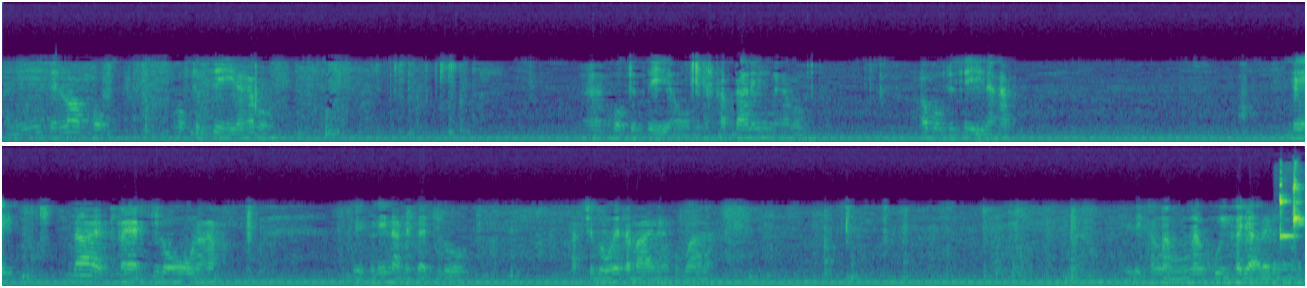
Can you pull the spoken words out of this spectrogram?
อันนี้เป็นรอบหกหกจุดสี่นะครับผม หกจุดสี่โอ้มันจะกลับด้านนิดนึงนะครับผมรอบหกจุดสี่นะครับเบรกได้แปดกิโลนะครับเบรกตัวนี้หนักไปแปดกิโลอัดชโลได้สบายนะครับผมว่านะเด็กข้างหลังนั่งคุยขยะอะไรกันไม่รู้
